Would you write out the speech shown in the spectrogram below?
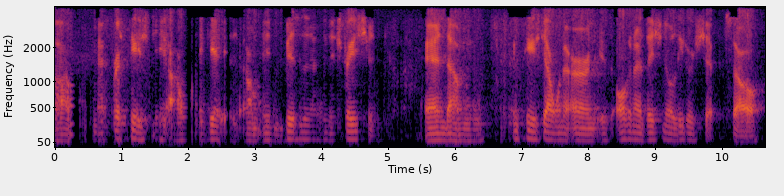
um, my first PhD I want to get is um, in business administration. And um, PhD I want to earn is organizational leadership. So, I,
